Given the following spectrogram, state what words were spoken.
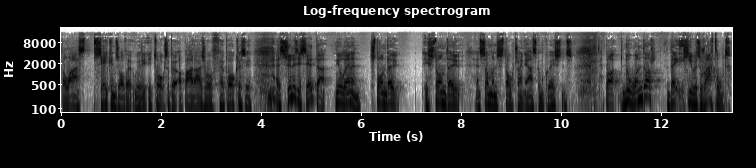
the last seconds of it where he, he, talks about a barrage of hypocrisy. Mm. As soon as he said that, Neil Lennon stormed out. He stormed out, and someone's still trying to ask him questions. But no wonder that he was rattled,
